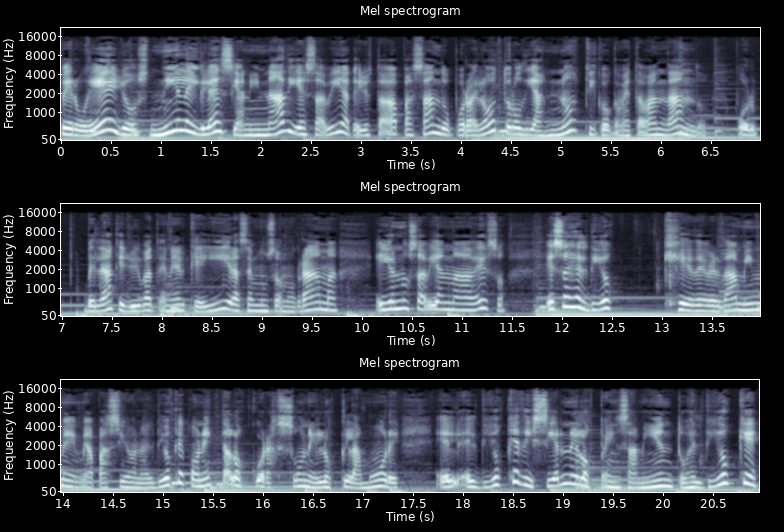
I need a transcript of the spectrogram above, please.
Pero ellos, ni la iglesia, ni nadie sabía que yo estaba pasando por el otro diagnóstico que me estaban dando, por verdad que yo iba a tener que ir a hacerme un sonograma. Ellos no sabían nada de eso. Eso es el Dios que de verdad a mí me, apasiona, el Dios que conecta los corazones, los clamores, el, Dios que discierne los pensamientos, el Dios que,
